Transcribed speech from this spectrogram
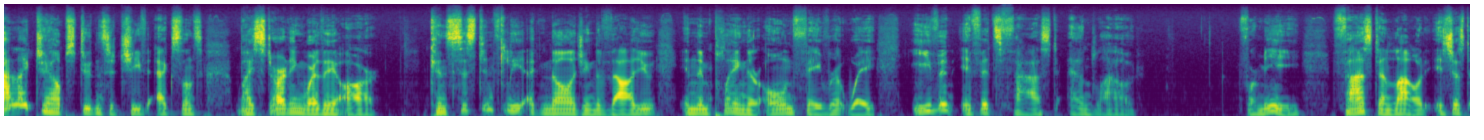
I like to help students achieve excellence by starting where they are, consistently acknowledging the value in them playing their own favorite way, even if it's fast and loud. For me, fast and loud is just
